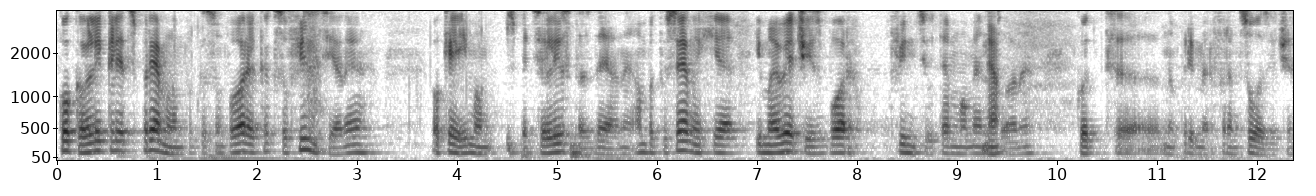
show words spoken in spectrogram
koliko veliko let spremljam, ko sem povedal, kako so Finci. Ok, imam specialista zdaj, ne, ampak vseeno imajo večji izbor Finci v tem momentu, ja. kot uh, naprimer Francozi, če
